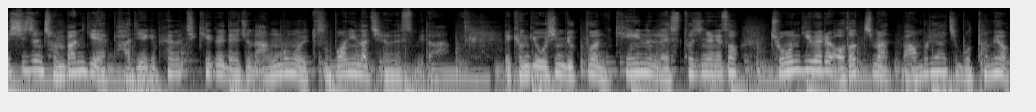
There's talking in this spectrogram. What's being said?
시즌 전반기에 바디에게 페널티킥을 내준 악몽을 두 번이나 재현했습니다. 경기 56분 케인은 레스터 진영에서 좋은 기회를 얻었지만 마무리하지 못하며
